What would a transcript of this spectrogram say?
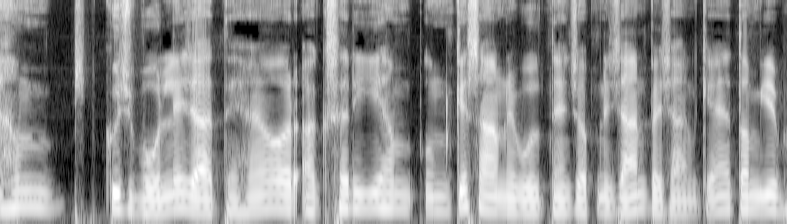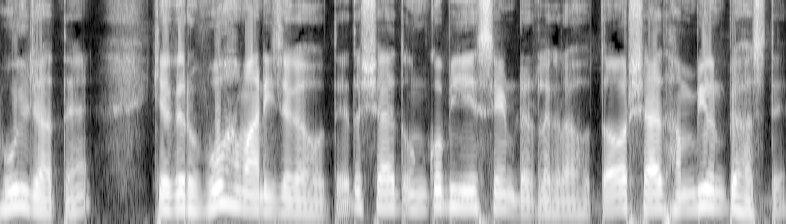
हम कुछ बोलने जाते हैं और अक्सर ये हम उनके सामने बोलते हैं जो अपने जान पहचान के हैं तो हम ये भूल जाते हैं कि अगर वो हमारी जगह होते तो शायद उनको भी ये सेम डर लग रहा होता और शायद हम भी उन पर हँसते।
